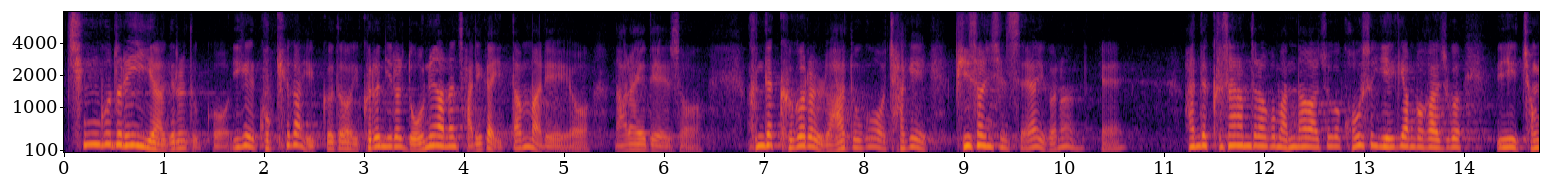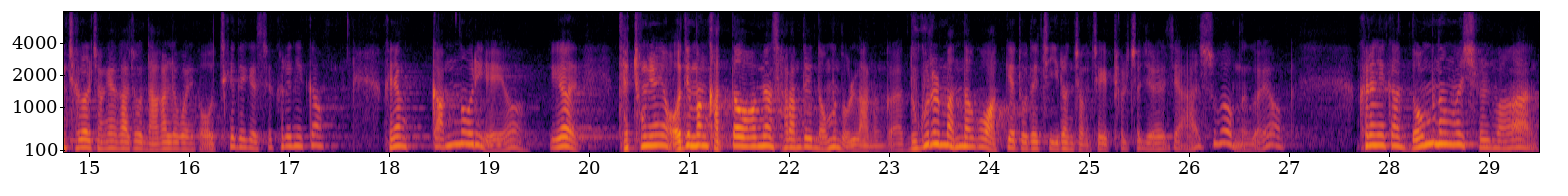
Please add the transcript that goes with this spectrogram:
친구들의 이야기를 듣고 이게 국회가 있거든 그런 일을 논의하는 자리가 있단 말이에요 나라에 대해서 근데 그거를 놔두고 자기 비선 실세야 이거는. 예. 아, 근데 그 사람들하고 만나가지고 거기서 얘기한 거 가지고 이 정책을 정해가지고 나가려고 하니까 어떻게 되겠어요? 그러니까 그냥 깜놀이에요. 이거 대통령이 어디만 갔다 오면 사람들이 너무 놀라는 거야. 누구를 만나고 왔게 도대체 이런 정책이 펼쳐지는지 알 수가 없는 거예요. 그러니까 너무너무 실망한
